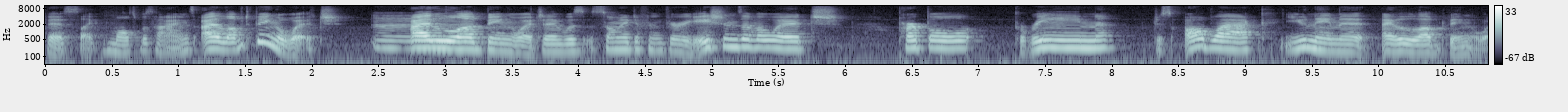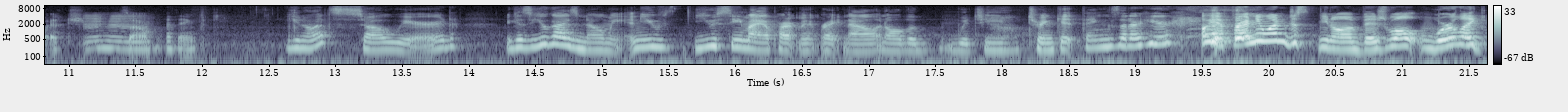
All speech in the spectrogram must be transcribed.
this like multiple times. I loved being a witch. I Mm. loved being a witch. I was so many different variations of a witch purple, green, just all black, you name it. I loved being a witch. Mhm. So I think. You know what's so weird? Because you guys know me, and you you see my apartment right now and all the witchy trinket things that are here. Oh yeah, for anyone just you know a visual, we're like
